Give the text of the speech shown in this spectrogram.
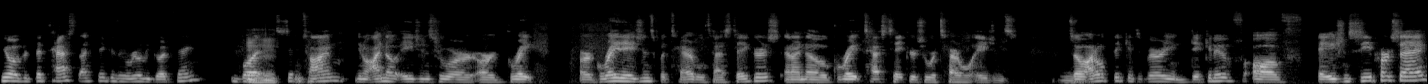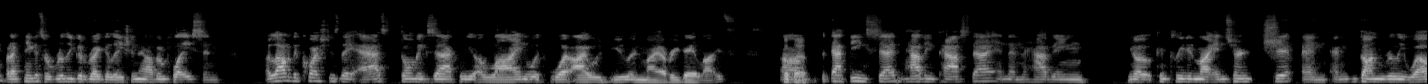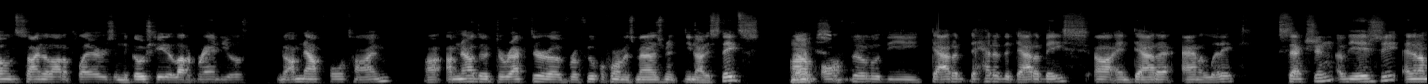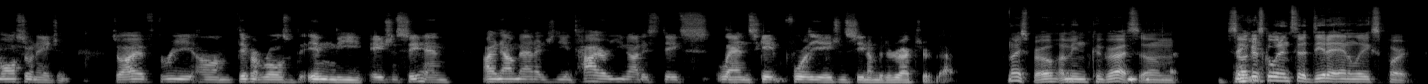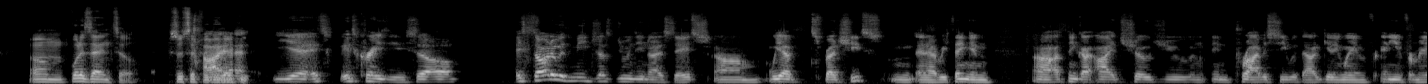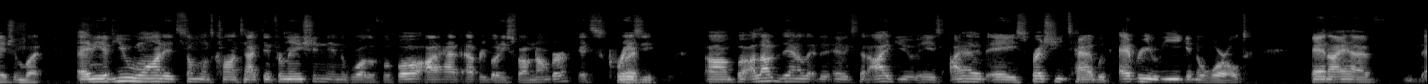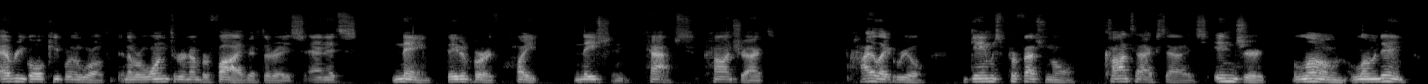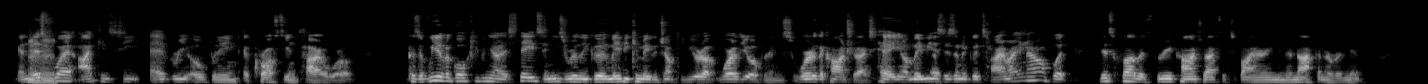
you know, the, the test I think is a really good thing. But at Mhm. the same time, you know, I know agents who are, are great are great agents but terrible test takers, and I know great test takers who are terrible agents. So I don't think it's very indicative of agency per se, but I think it's a really good regulation to have in place. And a lot of the questions they ask don't exactly align with what I would do in my everyday life. Okay. Um, but that being said, having passed that and then having you know completed my internship and and done really well and signed a lot of players and negotiated a lot of brand deals, you know I'm now full time. Uh, I'm now the director of Refuel Performance Management, the United States. I'm also the data, the head of the database uh, and data analytic section of the agency, and then I'm also an agent. So I have three um, different roles within the agency, and I now manage the entire United States landscape for the agency, and I'm the director of that. Nice, bro. I mean, congrats. Um, so Thank I guess going into the data analytics part, um, what does that entail specifically? I, Like, yeah, it's it's crazy. So it started with me just doing the United States. Um, we have spreadsheets and, and everything, and uh, I think I, I showed you in, in privacy without giving away inf- any information. But I mean, if you wanted someone's contact information in the world of football, I have everybody's phone number. It's crazy. Um, but a lot of the analytics that I do is I have a spreadsheet tab with every league in the world, and I have every goalkeeper in the world, number one through number five, if there is, and it's name, date of birth, height, nation, caps, contract, highlight reel, games professional, contact status, injured, loan, loaned in. And this Mhm. way I can see every opening across the entire world. Because if we have a goalkeeper in the United States and he's really good, maybe he can make the jump to Europe. Where are the openings? Where are the contracts? Hey, you know, maybe this isn't a good time right now, but this club has three contracts expiring and they're not going to renew.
